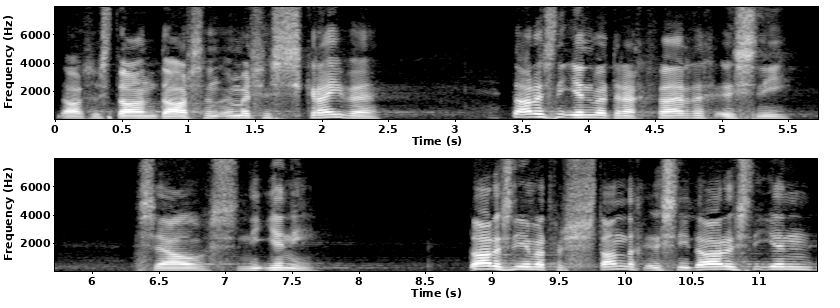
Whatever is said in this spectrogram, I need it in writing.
Daar sou staan, daar staan immers geskrywe: Daar is nie een wat regverdig is nie, selfs nie een nie. Daar is nie een wat verstandig is nie, daar is nie een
